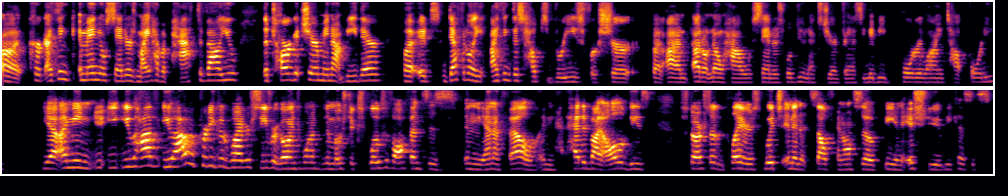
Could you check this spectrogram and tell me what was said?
uh, Kirk, I think Emmanuel Sanders might have a path to value. The target share may not be there, but it's definitely I think this helps Brees for sure. But I I don't know how Sanders will do next year in fantasy. Maybe borderline top forty. Yeah, I mean you, you have you have a pretty good wide receiver going to one of the most explosive offenses in the NFL and headed by all of these star-studded players, which in and itself can also be an issue because it's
